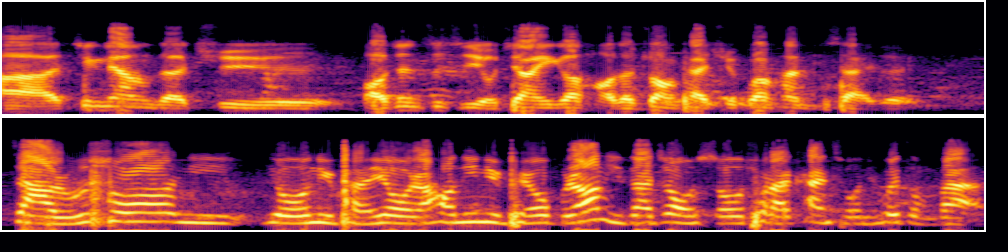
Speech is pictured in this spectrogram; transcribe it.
啊、尽量的去保证自己有这样一个好的状态去观看比赛。对，假如说你有女朋友，然后你女朋友不让你在这种时候出来看球，你会怎么办？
